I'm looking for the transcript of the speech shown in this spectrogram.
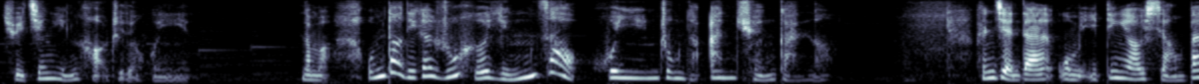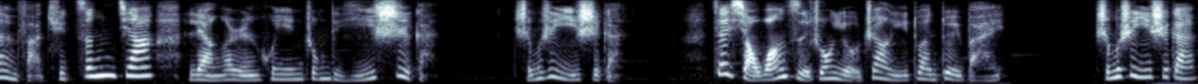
去经营好这段婚姻。那么，我们到底该如何营造婚姻中的安全感呢？很简单，我们一定要想办法去增加两个人婚姻中的仪式感。什么是仪式感？在《小王子》中有这样一段对白。什么是仪式感？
